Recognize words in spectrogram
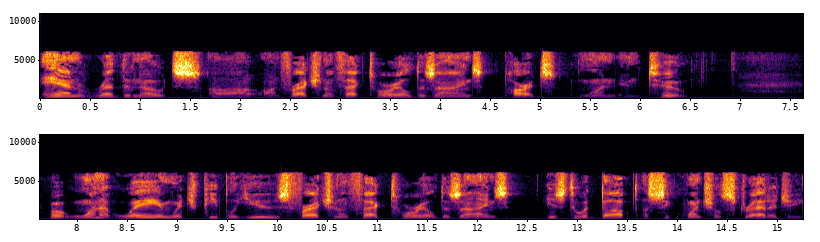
and read the notes uh, on fractional factorial designs parts 1 and 2. Well, one way in which people use fractional factorial designs is to adopt a sequential strategy.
